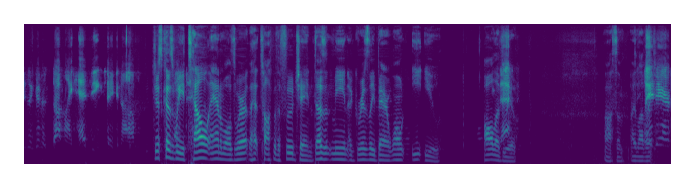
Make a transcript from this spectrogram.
isn't going to stop my head being taken off. Just because we tell animals we're at the top of the food chain doesn't mean a grizzly bear won't eat you. All of you. Awesome. I love Land, it. air,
